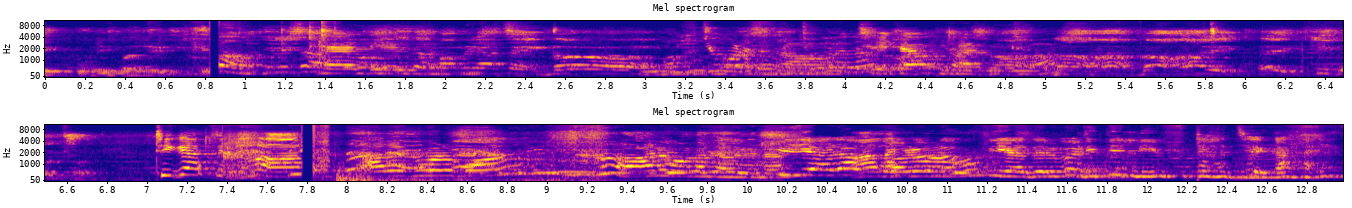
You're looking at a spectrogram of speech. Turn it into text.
এই পরিবারের কি ঠিক আছে আরেকবার বল। আরেকবার বল। পিয়াদের বাড়িতে লিফট আছে গাইস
